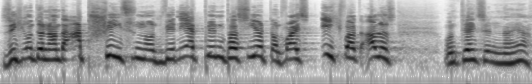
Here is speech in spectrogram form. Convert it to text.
sich untereinander abschießen und wie ein Erdbeben passiert und weiß ich was alles. Und denkt sich, naja,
